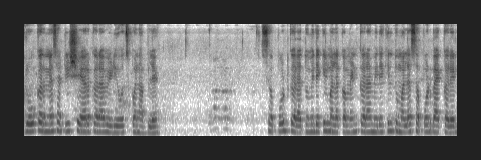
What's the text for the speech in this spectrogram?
ग्रो करण्यासाठी शेअर करा व्हिडिओज पण आपले. सपोर्ट करा. तुम्ही देखील मला कमेंट करा. मी देखील तुम्हाला सपोर्ट बॅक करेल.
